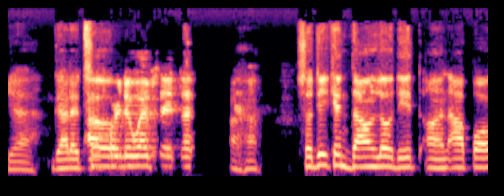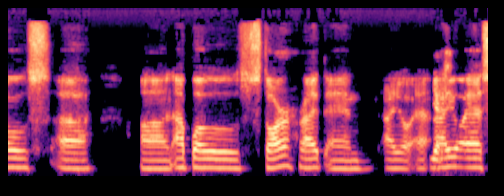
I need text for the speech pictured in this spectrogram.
Yeah, got it. Uh, So for the website, uh, uh-huh. so they can download it on Apple's uh on Apple Store, right? And iOS, Yes. iOS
